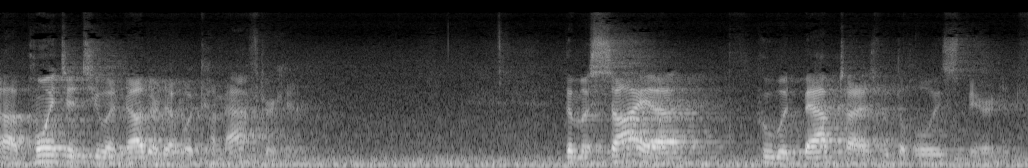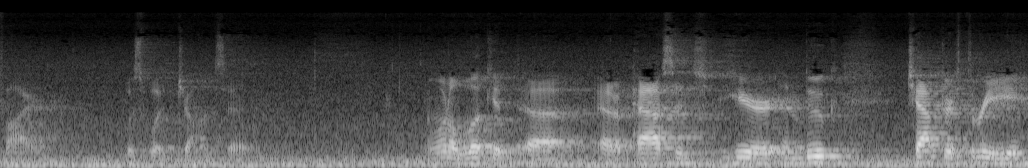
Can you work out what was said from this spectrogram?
uh, pointed to another that would come after him. The Messiah who would baptize with the Holy Spirit and fire was what John said. I want to look at, uh, at a passage here in Luke chapter 3,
